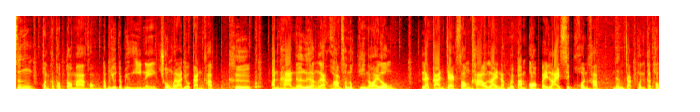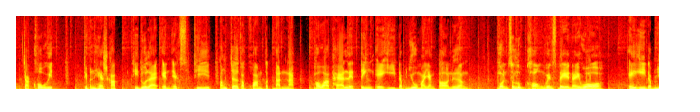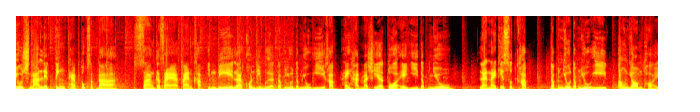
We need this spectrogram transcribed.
ซึ่งผลกระทบต่อมาของ WWE ในช่วงเวลาเดียวกันครับ คือปัญหาเนื้อเรื่องและความสนุกที่น้อยลง และการแจกซองขาวไล่นักมวยปั้มออกไปหลายสิบคนครับ เนื่องจากผลกระทบจากโควิดทิปเปิลเฮชครับ ที่ดูแล NXT ต้องเจอกับความกดดันหนัก เพราะว่าแพ้เลตติ้ง AEW มาอย่างต่อเนื่อง ผลสรุปของ Wednesday Night War AEW ชนะเลตติ้งแทบทุกสัปดาห์ สร้างกระแสแฟนคลับอินดี้และคนที่เบื่อ WWE ครับ ให้หันมาเชียร์ตัว AEW และในที่สุดครับ WWE ต้องยอมถอย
